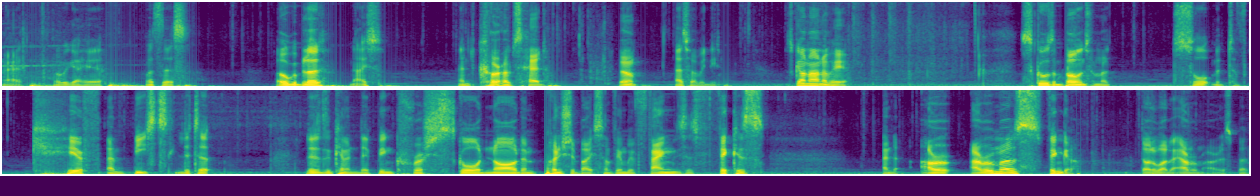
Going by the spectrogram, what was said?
Alright, what we got here? What's this? Ogre blood? Nice. And Kurog's head. Boom. That's what we need. What's going on over here? Skulls and bones from an assortment of kith and beasts litter litter the Kevin. They've been crushed, scored, gnawed, and punctured by something with fangs as thick as an Ar Aruma's finger. Don't know what an Aruma is, but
